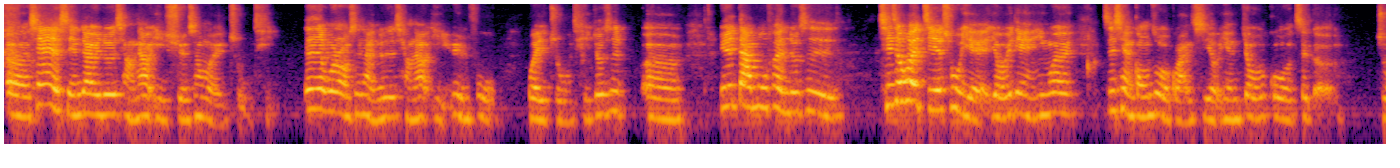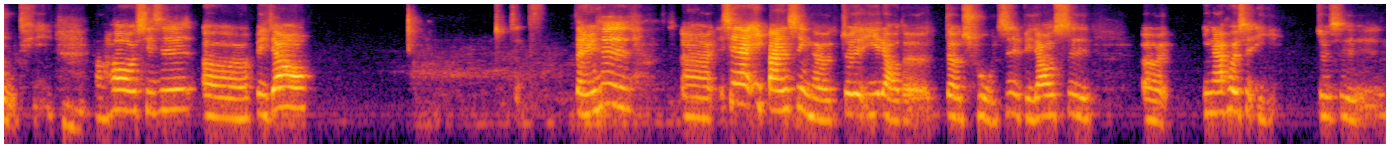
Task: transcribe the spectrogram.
呃现在的实验教育就是强调以学生为主体，但是温柔生产就是强调以孕妇。为主体就是呃，因为大部分就是其实会接触，也有一点，因为之前工作的关系有研究过这个主题，嗯、然后其实呃比较等于是呃现在一般性的就是医疗的的处置比较是呃应该会是以就是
